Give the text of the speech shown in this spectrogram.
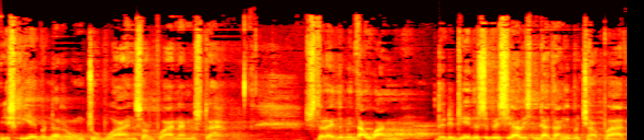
yes kiai bener, wong jubahan, sorbanan sudah. Setelah itu minta uang. Jadi dia itu spesialis datangi pejabat,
